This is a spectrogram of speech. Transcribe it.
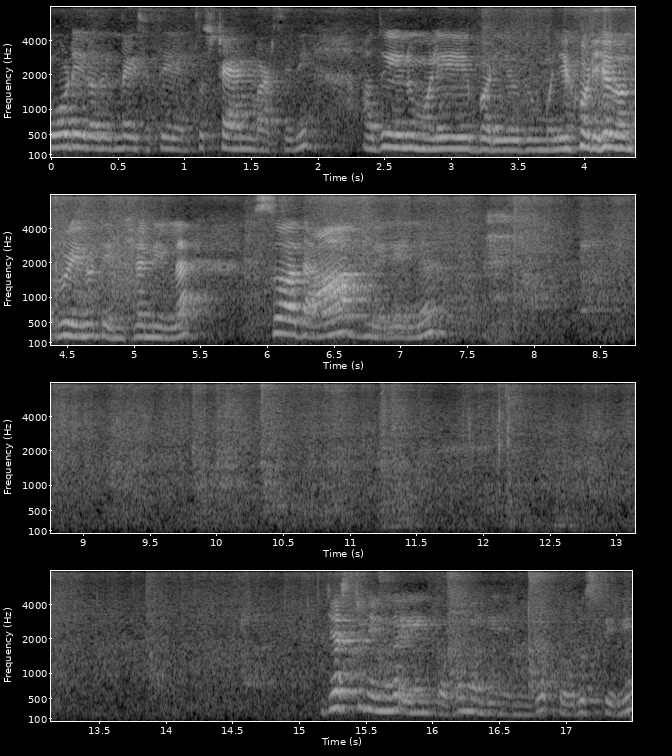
ಗೋಡೆ ಇರೋದ್ರಿಂದ ಈ ಸತಿ ಅಂತೂ ಸ್ಟ್ಯಾಂಡ್ ಮಾಡ್ತೀನಿ ಅದು ಏನು ಮಳೆ ಬಡಿಯೋದು, ಮಳೆ ಹೊಡಿಯೋದು ಅಂತೂ ಏನು ಟೆನ್ಷನ್ ಇಲ್ಲ. ಸೊ ಅದಾದಮೇಲೆ ಜಸ್ಟ್ ನಿಮ್ಗೆ ಏನು ತೊಗೊಂಬಂದಿನಿ ಅನ್ನೋದು ತೋರಿಸ್ತೀನಿ.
